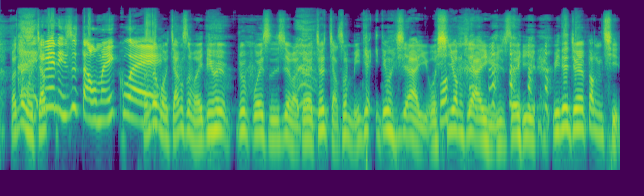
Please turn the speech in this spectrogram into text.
反正我讲，因为你是倒霉鬼。反正我讲什么一定会就不会实现嘛，对，就讲说明天一定会下雨，我希望下雨，所以 明天就会放晴。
